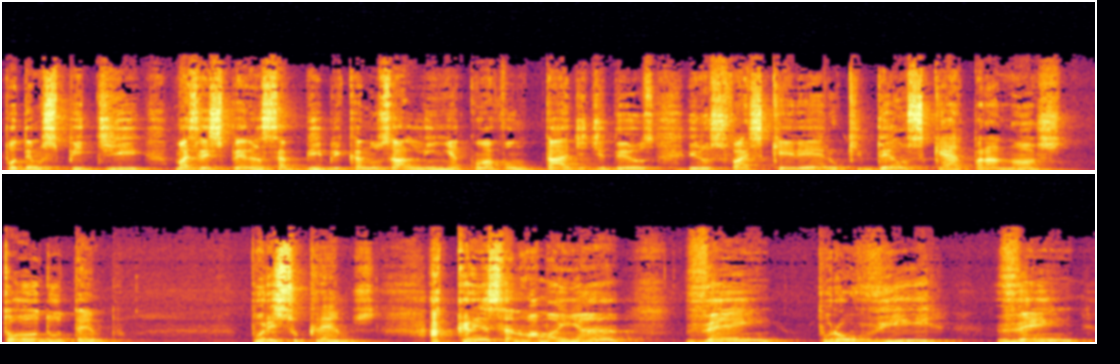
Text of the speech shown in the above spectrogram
Podemos pedir, mas a esperança bíblica nos alinha com a vontade de Deus e nos faz querer o que Deus quer para nós todo o tempo. Por isso cremos. A crença no amanhã vem por ouvir, vem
